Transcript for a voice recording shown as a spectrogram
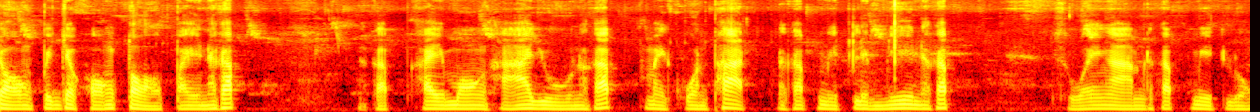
จองเป็นเจ้าของต่อไปนะครับนะครับ ใครมองหาอยู่นะครับ ไม่ควรพลาดนะครับมีดเล่มนี้นะครับ สวยงามนะครับมีดหลวง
